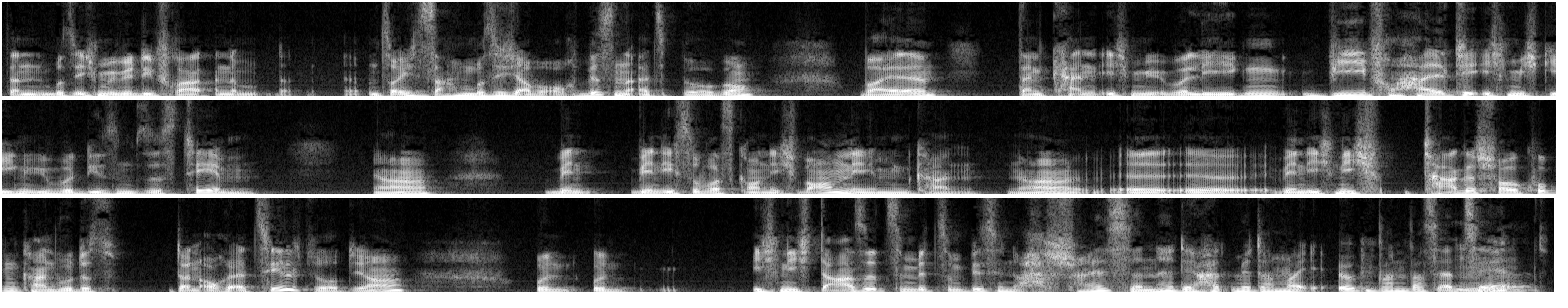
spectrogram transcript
dann muss ich mir wieder die Frage, und solche Sachen muss ich aber auch wissen als Bürger, weil dann kann ich mir überlegen, wie verhalte ich mich gegenüber diesem System. Ja, wenn, wenn ich sowas gar nicht wahrnehmen kann, ja, äh, äh, wenn ich nicht Tagesschau gucken kann, wo das dann auch erzählt wird, ja, und, und ich nicht da sitze mit so ein bisschen, ach scheiße, ne, der hat mir da mal irgendwann was erzählt.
